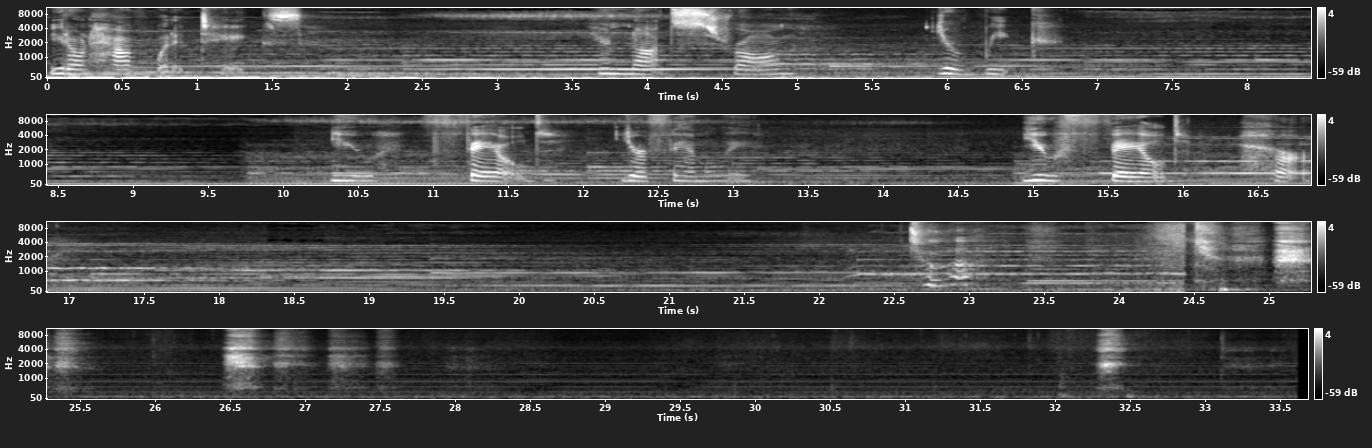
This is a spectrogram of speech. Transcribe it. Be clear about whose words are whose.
Speaker 1: You don't have what it takes. You're not strong. You're weak. You failed your family. You failed her.
Speaker 2: Tula.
